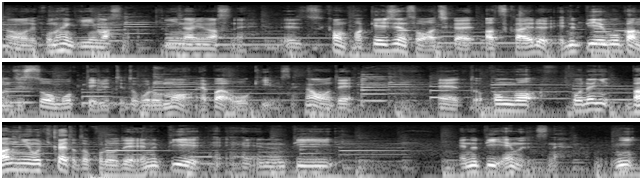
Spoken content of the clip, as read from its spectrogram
なので、この辺気にます、ね、気になりますね。しかもパッケージセンスを扱え扱える NPA 互換の実装を持っているっていうところもやっぱり大きいですね。なので、えーと、今後、これに版に置き換えたところで NPA、NP、NPM ですね、に、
